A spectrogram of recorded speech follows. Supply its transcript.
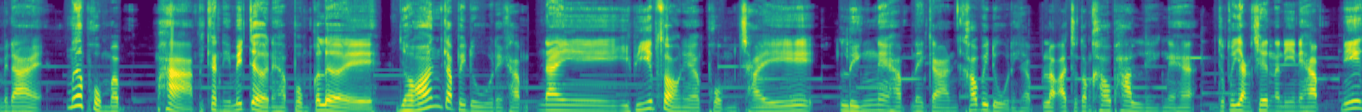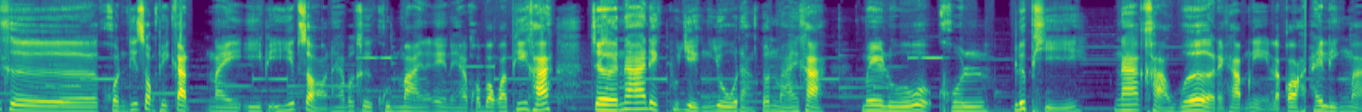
ไม่ได้ เมื่อผมแบบ หาพิกัดนี้ไม่เจอนะครับ ผมก็เลยย้อนกลับไปดูนะครับ ใน EP 22เนี่ยผมใช้ลิงก์นะครับในการเข้าไปดูนะครับเราอาจจะต้องเข้าผ่านลิงก์นะฮะยกตัวอย่างเช่นอันนี้นะครับ นี่คือคนที่ส่งพิกัดใน EP 22นะครับก็คือคุณไม้นั่นเองนะครับเขาบอกว่าพี่คะเจอหน้าเด็กผู้หญิงอยู่หลังต้นไม้ค่ะ ไม่รู้คนหรือผีหน้าขาวเวอร์นะครับนี่แล้วก็ให้ลิงก์มา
